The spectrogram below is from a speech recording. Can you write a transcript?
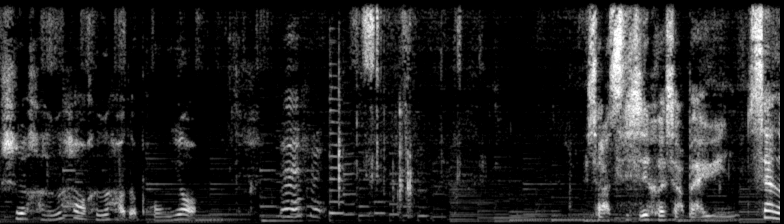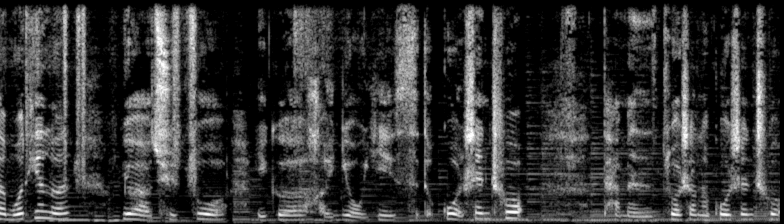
是很好很好的朋友。小西西和小白云下了摩天轮，又要去坐一个很有意思的过山车。他们坐上了过山车，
